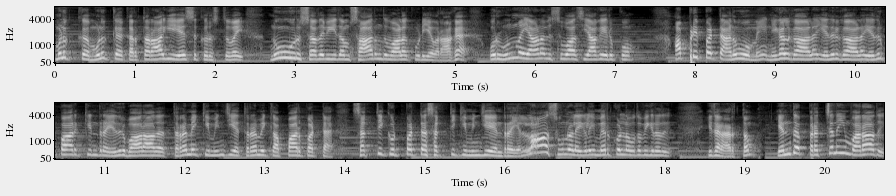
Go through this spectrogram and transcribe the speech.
முழுக்க முழுக்க கர்த்தராகி இயேசு கிறிஸ்துவை நூறு சதவீதம் சார்ந்து வாழக்கூடியவராக ஒரு உண்மையான விசுவாசியாக இருப்போம். அப்படிப்பட்ட அனுபவமே நிகழ்கால எதிர்கால எதிர்பார்க்கின்ற எதிர்பாராத திறமைக்கு மிஞ்சிய திறமைக்கு அப்பாற்பட்ட சக்திக்குட்பட்ட சக்திக்கு மிஞ்சிய என்ற எல்லா சூழ்நிலைகளையும் மேற்கொள்ள உதவுகிறது. இதன் அர்த்தம் எந்த பிரச்சனையும் வராது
